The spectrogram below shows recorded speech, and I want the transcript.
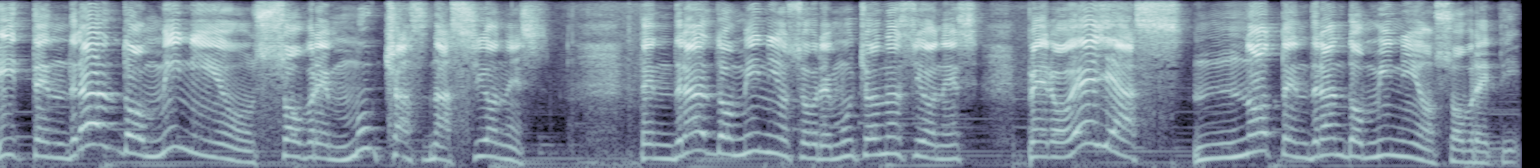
y tendrás dominio sobre muchas naciones. Tendrás dominio sobre muchas naciones, pero ellas no tendrán dominio sobre ti.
